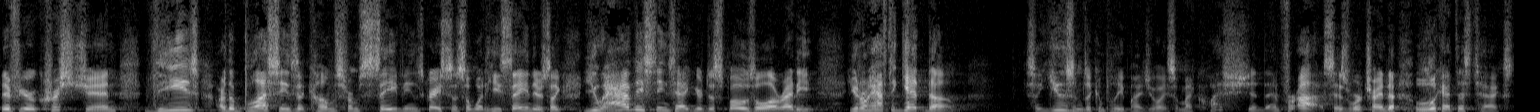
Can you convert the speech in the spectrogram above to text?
if you're a Christian, these are the blessings that comes from saving grace. And so what he's saying there is like, you have these things at your disposal already. You don't have to get them. So use them to complete my joy. So, my question then for us, as we're trying to look at this text,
